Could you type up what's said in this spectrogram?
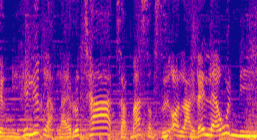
ยังมีให้เลือกหลากหลายรสชาติ สามารถสั่งซื้อออนไลน์ได้แล้ววันนี้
